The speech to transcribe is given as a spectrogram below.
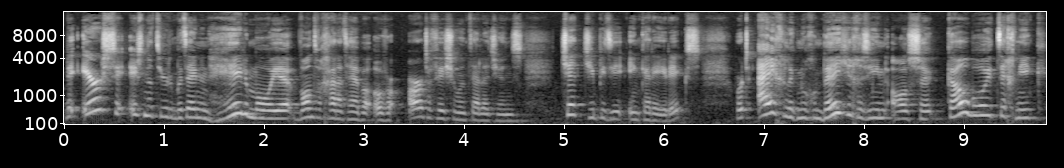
De eerste is natuurlijk meteen een hele mooie, want we gaan het hebben over artificial intelligence, ChatGPT in Carrierix. Wordt eigenlijk nog een beetje gezien als uh, cowboy techniek.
